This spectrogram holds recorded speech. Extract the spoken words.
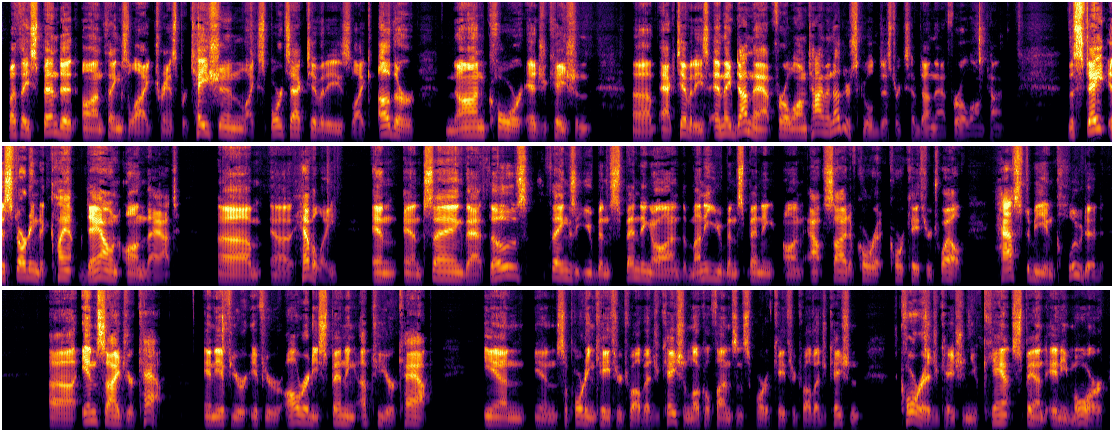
But they spend it on things like transportation, like sports activities, like other non-core education uh, activities, and they've done that for a long time, and other school districts have done that for a long time. The state is starting to clamp down on that um, uh, heavily, and and saying that those things that you've been spending on, the money you've been spending on outside of core core K through 12, has to be included uh, inside your cap. And if you're if you're already spending up to your cap in in supporting K through 12 education, local funds in support of K through 12 education, core education, you can't spend any more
